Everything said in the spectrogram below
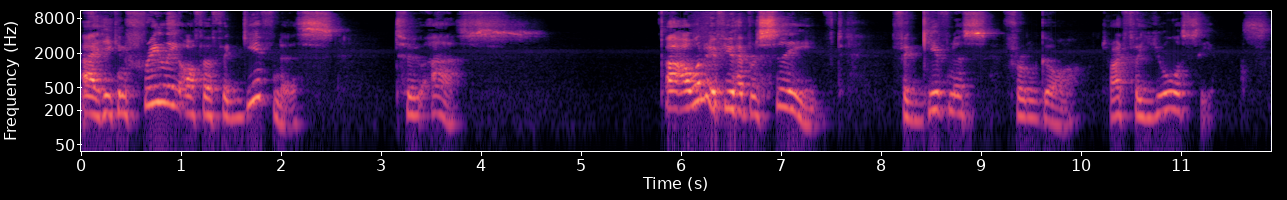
uh, he can freely offer forgiveness to us. I wonder if you have received forgiveness from God, right, for your sins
